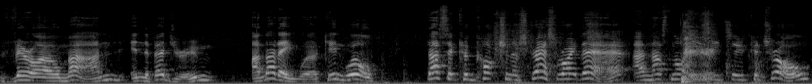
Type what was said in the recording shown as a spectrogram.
virile man in the bedroom and that ain't working, well, that's a concoction of stress right there, and that's not easy to control,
